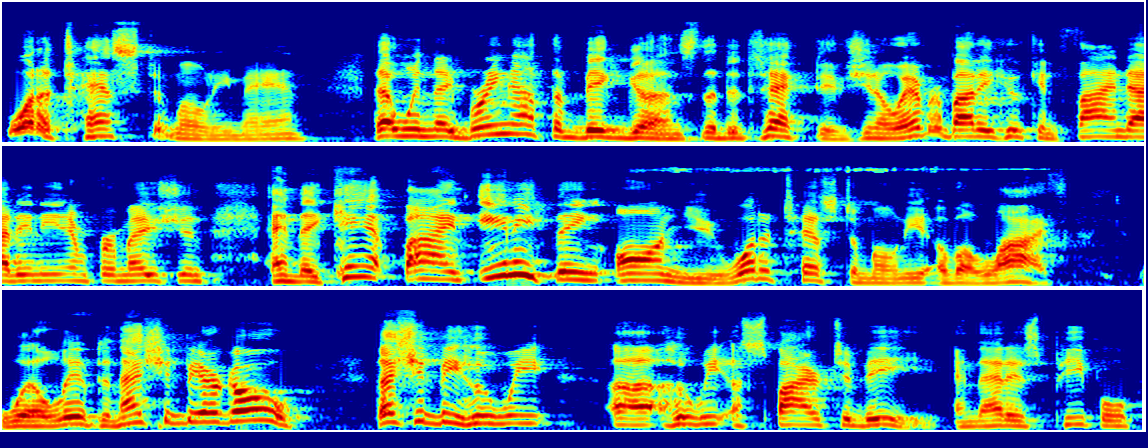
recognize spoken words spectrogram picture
What a testimony, man. That when they bring out the big guns, the detectives, you know, everybody who can find out any information and they can't find anything on you, what a testimony of a life well lived. And that should be our goal. That should be who we uh, who we aspire to be, and that is people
